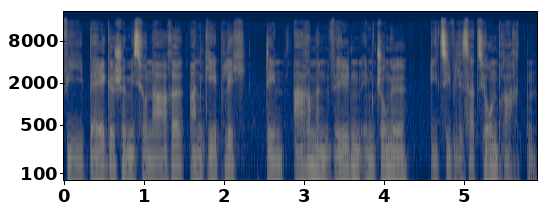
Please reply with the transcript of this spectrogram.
wie belgische Missionare angeblich den armen Wilden im Dschungel die Zivilisation brachten.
